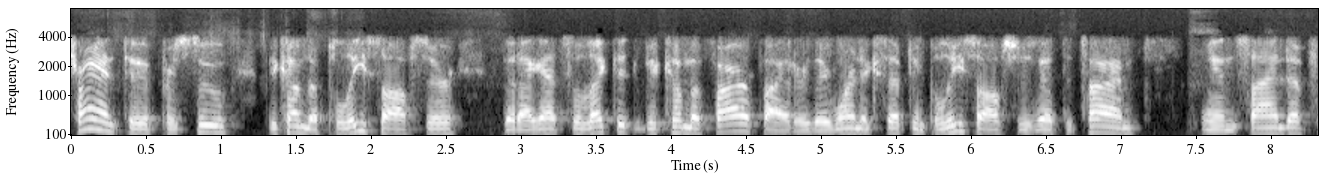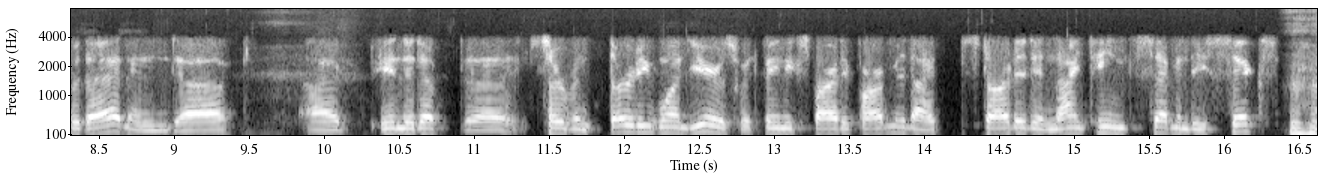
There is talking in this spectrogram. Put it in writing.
trying to pursue, become a police officer, but I got selected to become a firefighter. They weren't accepting police officers at the time and signed up for that. And, uh, I ended up uh, serving 31 years with Phoenix Fire Department. I started in 1976 uh-huh.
